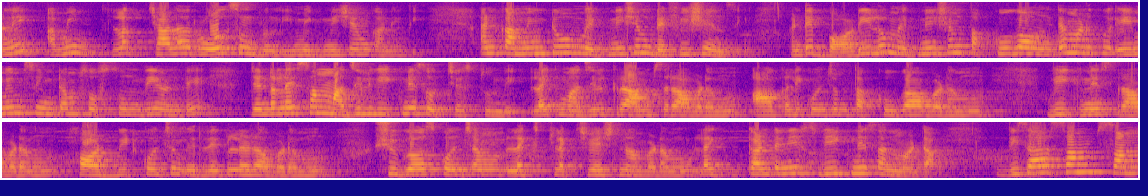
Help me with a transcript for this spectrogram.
అని ఐ మీన్ ఇలా చాలా రోల్స్ ఉంటుంది ఈ మెగ్నీషియం అనేది. And coming to magnesium deficiency అంటే బాడీలో మెగ్నీషియం తక్కువగా ఉంటే మనకు ఏమేమి సిమ్టమ్స్ వస్తుంది అంటే జనరలైజ్ సమ్ మజిల్ వీక్నెస్ వచ్చేస్తుంది. లైక్ మజిల్ క్రామ్స్ రావడము ఆకలి కొంచెం తక్కువగా అవ్వడము వీక్నెస్ రావడము హార్ట్ బీట్ కొంచెం ఇర్రెగ్యులర్ అవ్వడము షుగర్స్ కొంచెం లైక్ ఫ్లక్చుయేషన్ అవ్వడము లైక్ కంటిన్యూస్ వీక్నెస్ అనమాట this are some some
